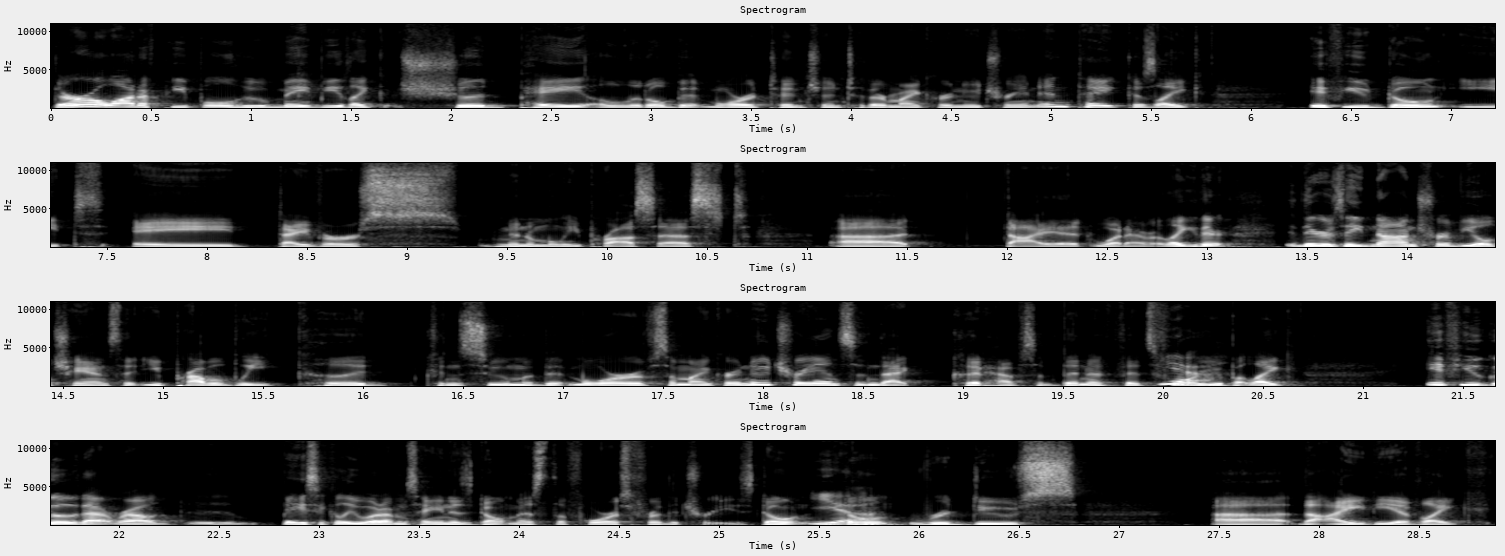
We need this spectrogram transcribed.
There are a lot of people who maybe like should pay a little bit more attention to their micronutrient intake because like if you don't eat a diverse, minimally processed uh, diet, whatever, like there there's a non-trivial chance that you probably could consume a bit more of some micronutrients and that could have some benefits for Yeah. you. But like if you go that route, basically what I'm saying is don't miss the forest for the trees. Don't Yeah. don't reduce uh, the idea of like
